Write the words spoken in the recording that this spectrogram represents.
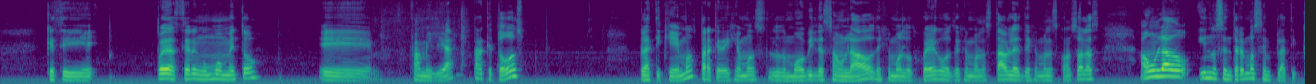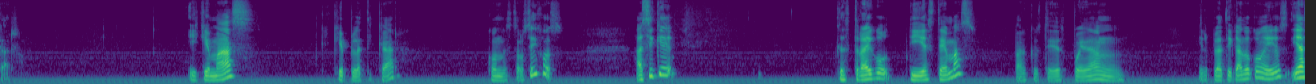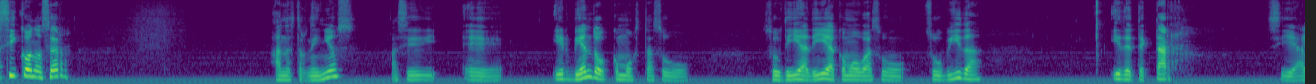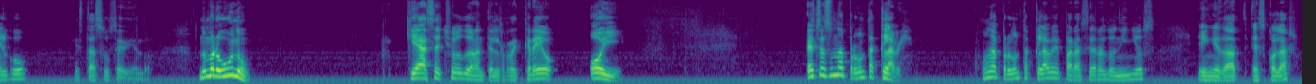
que se puede hacer en un momento eh, familiar, para que todos platiquemos, para que dejemos los móviles a un lado, dejemos los juegos, dejemos las tablets, dejemos las consolas a un lado y nos centremos en platicar. ¿Y qué más que platicar con nuestros hijos? Así que les traigo 10 temas para que ustedes puedan ir platicando con ellos y así conocer a nuestros niños, así eh, ir viendo cómo está su, su día a día, cómo va su, su vida y detectar si algo está sucediendo. Número uno, ¿qué has hecho durante el recreo hoy? Esta es una pregunta clave. Una pregunta clave para hacer a los niños en edad escolar.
